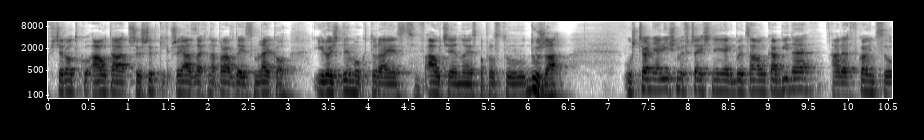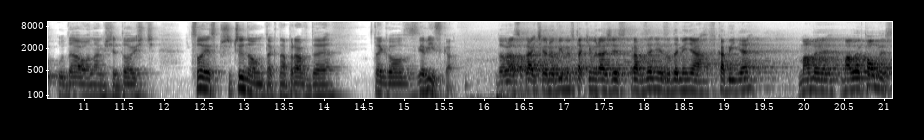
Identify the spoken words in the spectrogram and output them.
w środku auta przy szybkich przejazdach naprawdę jest mleko. Ilość dymu, która jest w aucie, no jest po prostu duża. Uszczelnialiśmy wcześniej jakby całą kabinę, ale w końcu udało nam się dojść, co jest przyczyną tak naprawdę tego zjawiska. Dobra, słuchajcie, robimy w takim razie sprawdzenie zadymienia w kabinie. Mamy mały pomysł,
